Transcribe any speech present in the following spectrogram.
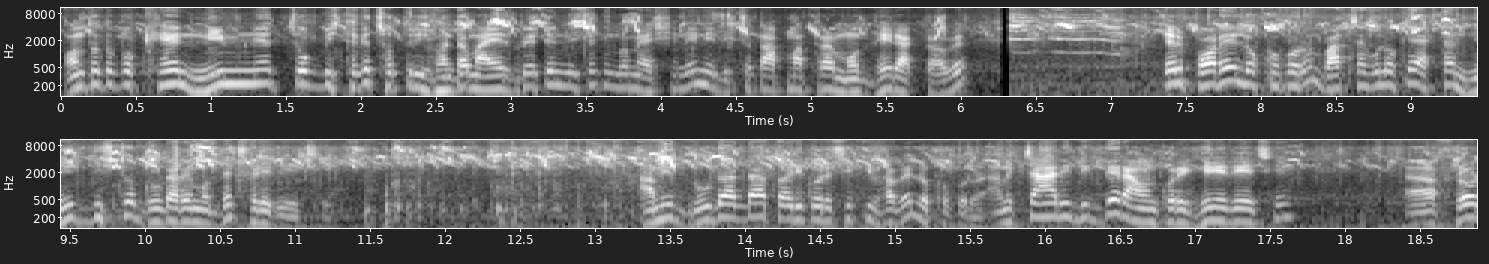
অন্তত পক্ষে নিম্নে চব্বিশ থেকে ছত্রিশ ঘণ্টা মায়ের পেটের নিচে কিংবা মেশিনে নির্দিষ্ট তাপমাত্রার মধ্যেই রাখতে হবে। এরপরে লক্ষ্য করুন, বাচ্চাগুলোকে একটা নির্দিষ্ট ব্রুডারের মধ্যে ছেড়ে দিয়েছি। আমি ব্রুডারটা তৈরি করেছি কীভাবে? লক্ষ্য করুন, আমি চারিদিক দিয়ে রাউন্ড করে ঘিরে দিয়েছি। ফ্লোর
